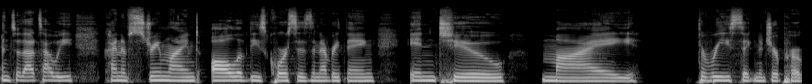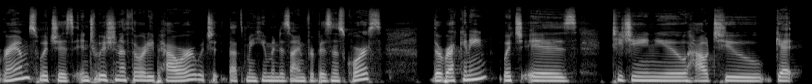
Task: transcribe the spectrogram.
And so that's how we kind of streamlined all of these courses and everything into my three signature programs, which is Intuition Authority Power, which that's my human design for business course, The Reckoning, which is teaching you how to get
